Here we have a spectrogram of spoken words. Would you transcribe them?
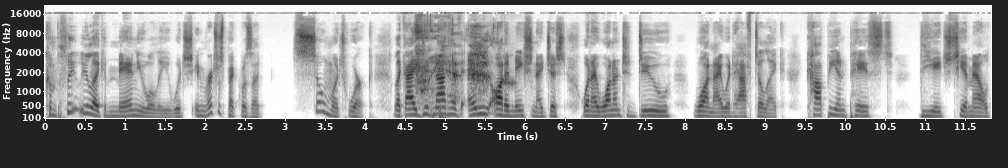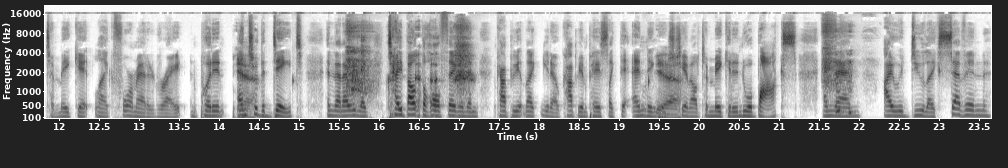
completely like manually, which in retrospect was a so much work. Like I oh, did not have any automation. I just when I wanted to do one, I would have to like copy and paste the HTML to make it like formatted right and put in Yeah. enter the date and then I would like type out the whole thing and then copy it like you know copy and paste like the ending Yeah. HTML to make it into a box and then I would do like seven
